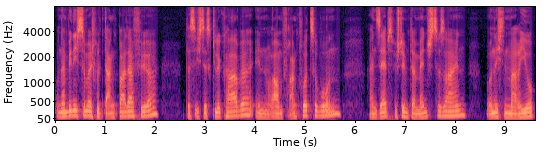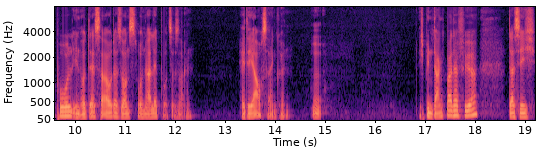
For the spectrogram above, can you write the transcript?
Und dann bin ich zum Beispiel dankbar dafür, dass ich das Glück habe, im Raum Frankfurt zu wohnen, ein selbstbestimmter Mensch zu sein und nicht in Mariupol, in Odessa oder sonst wo in Aleppo zu sein. Hätte ja auch sein können. Hm. Ich bin dankbar dafür, dass ich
